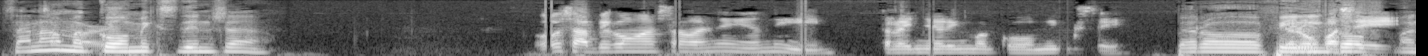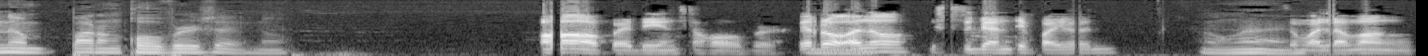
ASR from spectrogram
Sana Sa mag-comics din siya. Oo, sabi ko nga sa kanya, yan eh. Try niya ring mag-comics eh. Pero feeling kasi- ko ano parang cover siya, eh, no? Oo, pwede yun sa cover. Pero Mm. ano, estudyante pa yun. Oo nga. eh. So malamang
